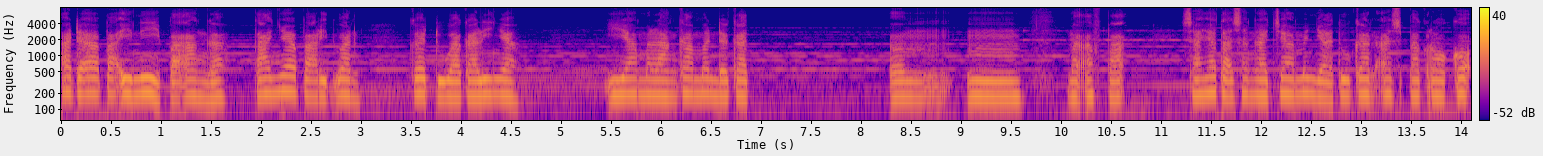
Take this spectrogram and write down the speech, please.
Ada apa ini, Pak Angga? Tanya Pak Ridwan kedua kalinya. Ia melangkah mendekat. Ehm, um, maaf Pak, saya tak sengaja menjatuhkan asbak rokok.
